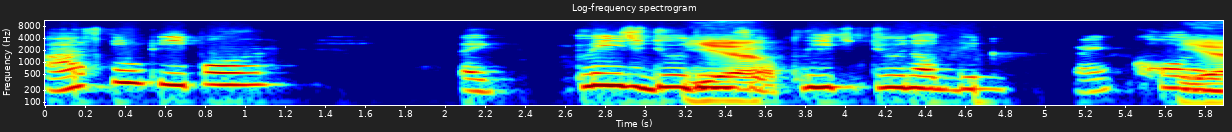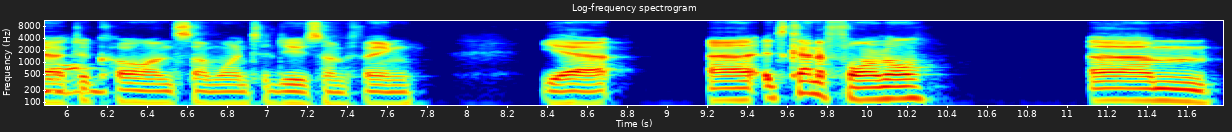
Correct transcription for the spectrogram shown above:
asking people, like please do this Yeah. or please do not do this, right? Calling yeah, on. to call on someone to do something. Yeah. Uh, it's kind of formal. Um,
